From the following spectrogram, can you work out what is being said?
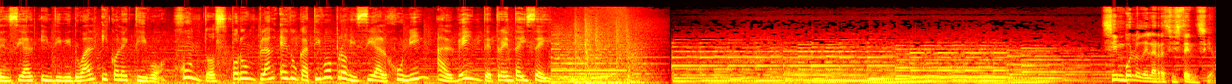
potencial individual y colectivo. Juntos por un plan educativo provincial Junín al 2036. Símbolo de la resistencia.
